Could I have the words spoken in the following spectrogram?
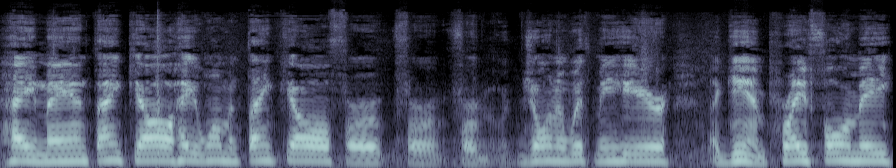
Hey man, thank y'all. Hey woman, thank y'all for for for joining with me here. Again, pray for me.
